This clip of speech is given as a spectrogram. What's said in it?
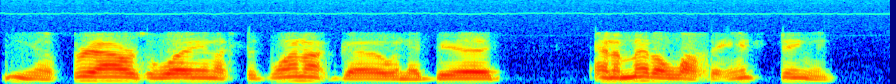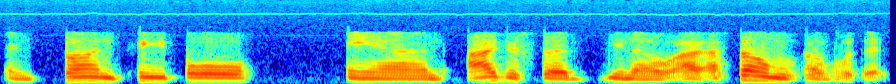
you know three hours away, and I said why not go, and I did, and I met a lot of interesting and, and fun people, and I just said you know I, I fell in love with it.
